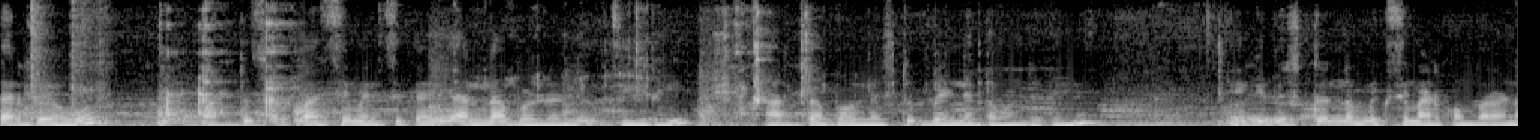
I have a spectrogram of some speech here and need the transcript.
ಕರಿಬೇವು ಮತ್ತು ಸ್ವಲ್ಪ ಹಸಿಮೆಣಸಿಕಾಯಿ ಅಲ್ಲ ಬೆಳ್ಳುಳ್ಳಿ ಜೀರಿಗೆ ಅರ್ಧ ಬೌಲಷ್ಟು ಬೆಣ್ಣೆ ತೊಗೊಂಡಿದ್ದೀನಿ. ಈಗ ಇದಿಷ್ಟನ್ನು ಮಿಕ್ಸಿ ಮಾಡ್ಕೊಂಬರೋಣ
